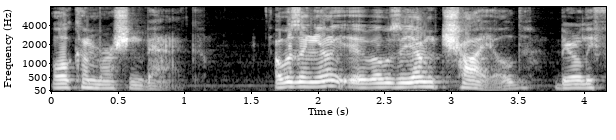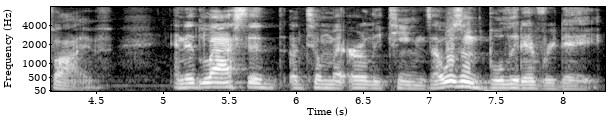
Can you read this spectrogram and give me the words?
all come rushing back. I was a young, I was a young child, barely five, and it lasted until my early teens. I wasn't bullied every day.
